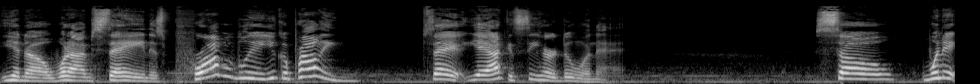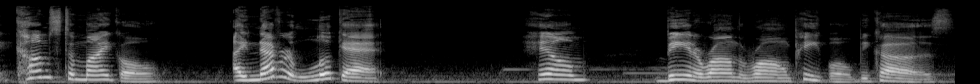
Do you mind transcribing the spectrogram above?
you know what I'm saying is probably you could probably say yeah I could see her doing that. So when it comes to Michael, I never look at him being around the wrong people because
